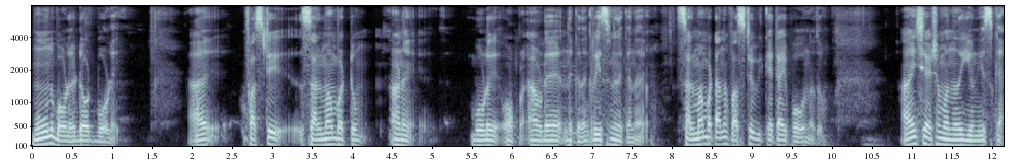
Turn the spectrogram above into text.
മൂന്ന് ball dot ball first Salman ഭട്ടും ആണ് ബോൾ അവിടെ നിൽക്കുന്നത് ഗ്രീസിൽ നിൽക്കുന്നത്. സൽമാൻ ഭട്ടാണ് ഫസ്റ്റ് വിക്കറ്റായി പോകുന്നതും. അതിനുശേഷം വന്നത് യുനീസ് ഖാൻ.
